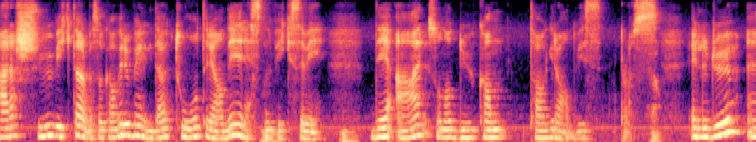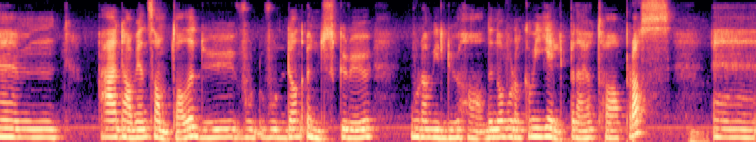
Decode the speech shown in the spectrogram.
Her er sju viktige arbeidsoppgaver. Velg deg ut to og tre av de, resten fikser vi. Det er sånn at du kan ta gradvis plass. Ja. Eller du eh, Her har vi en samtale. Du, hvordan ønsker du Hvordan vil du ha det nå? Hvordan kan vi hjelpe deg å ta plass eh,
